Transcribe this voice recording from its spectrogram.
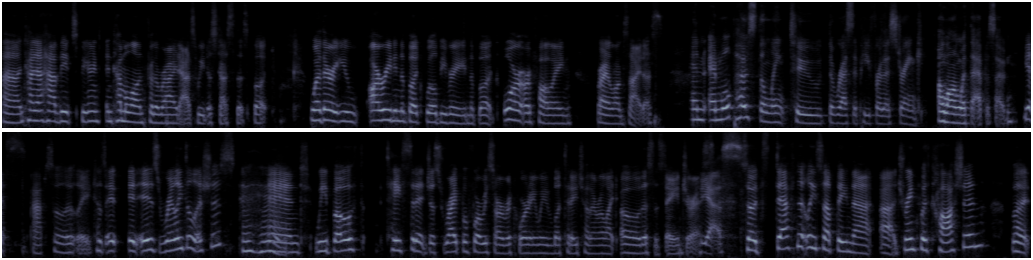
uh, and kind of have the experience and come along for the ride as we discuss this book. Whether you are reading the book, will be reading the book, or are following right alongside us. And and we'll post the link to the recipe for this drink along with the episode. Yes, absolutely, because it, it is really delicious, mm-hmm. and we both tasted it just right before we started recording. We looked at each other and we're like, oh, this is dangerous. Yes. So it's definitely something that uh, drink with caution, but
